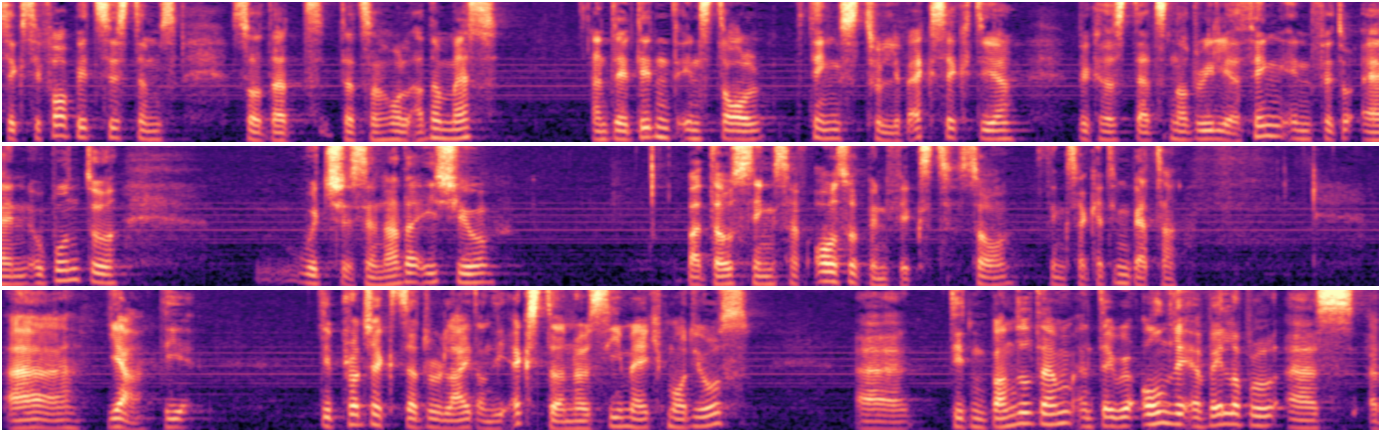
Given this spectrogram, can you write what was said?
64-bit um, systems, so that that's a whole other mess. And they didn't install things to libexecdir, because that's not really a thing in, in Ubuntu, which is another issue. But those things have also been fixed, so things are getting better. Uh, yeah, the the projects that relied on the external CMake modules uh, didn't bundle them, and they were only available as a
